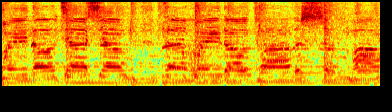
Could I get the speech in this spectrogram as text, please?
回到家乡，再回到他的身旁。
